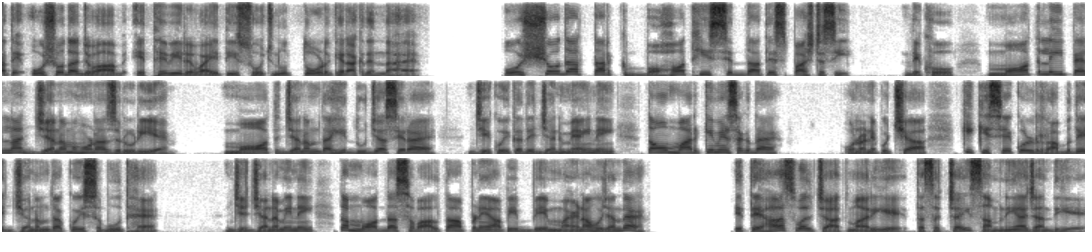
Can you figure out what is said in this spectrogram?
ਅਤੇ ਓਸ਼ੋ ਦਾ ਜਵਾਬ ਇੱਥੇ ਵੀ ਰਵਾਇਤੀ ਸੋਚ ਨੂੰ ਤੋੜ ਕੇ ਰੱਖ ਦਿੰਦਾ ਹੈ। ਓਸ਼ੋ ਦਾ ਤਰਕ ਬਹੁਤ ਹੀ ਸਿੱਧਾ ਤੇ ਸਪਸ਼ਟ ਸੀ। ਦੇਖੋ, ਮੌਤ ਲਈ ਪਹਿਲਾਂ ਜਨਮ ਹੋਣਾ ਜ਼ਰੂਰੀ ਹੈ। ਮੌਤ ਜਨਮ ਦਾ ਹੀ ਦੂਜਾ ਸਿਰਾ ਹੈ। ਜੇ ਕੋਈ ਕਦੇ ਜਨਮਿਆ ਹੀ ਨਹੀਂ, ਤਾਂ ਉਹ ਮਰ ਕਿਵੇਂ ਸਕਦਾ ਹੈ? ਉਹਨਾਂ ਨੇ ਪੁੱਛਿਆ ਕਿ ਕਿਸੇ ਕੋਲ ਰੱਬ ਦੇ ਜਨਮ ਦਾ ਕੋਈ ਸਬੂਤ ਹੈ? ਜੇ ਜਨਮ ਹੀ ਨਹੀਂ, ਤਾਂ ਮੌਤ ਦਾ ਸਵਾਲ ਤਾਂ ਆਪਣੇ ਆਪ ਹੀ ਬੇਮਾਇਣਾ ਹੋ ਜਾਂਦਾ ਹੈ। ਇਤਿਹਾਸ ਵੱਲ ਚਾਤ ਮਾਰੀਏ, ਤਾਂ ਸੱਚਾਈ ਸਾਹਮਣੇ ਆ ਜਾਂਦੀ ਏ।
